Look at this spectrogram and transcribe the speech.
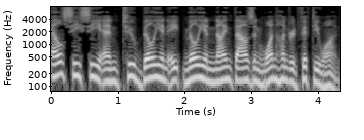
LCCN 2008009151.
